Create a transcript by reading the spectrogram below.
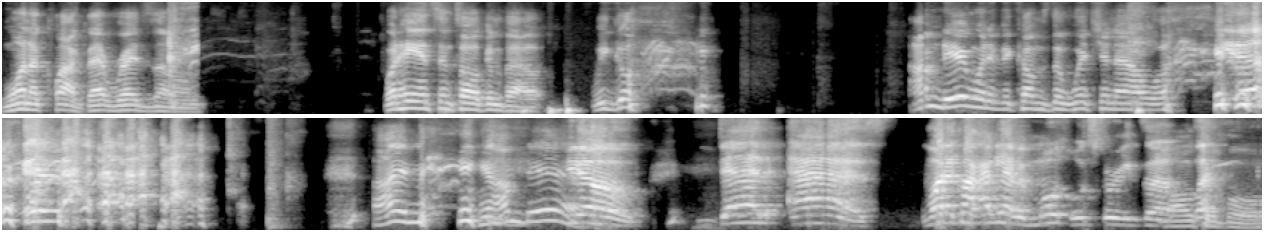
One o'clock, that red zone. what Hanson talking about? We go. I'm there when it becomes the witching hour. I'm I'm there. Yo, dead ass. One o'clock. I be having multiple screens up. Like- Multiple.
